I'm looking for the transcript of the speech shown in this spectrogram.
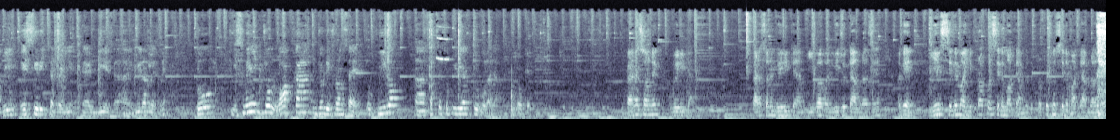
अभी एस सीरीज़ चल रही है डी एस मिररलेस में तो इसमें जो लॉक का जो डिफरेंस है तो वी लॉक सबसे सुपीरियर क्यों बोला जाता है। Okay Panasonic Varicam Panasonic Varicam EVA one ये जो कैमराज हैं अगेन ये सिनेमा ये प्रॉपर सिनेमा कैमरा जो प्रोफेशनल सिनेमा कैमराज है.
